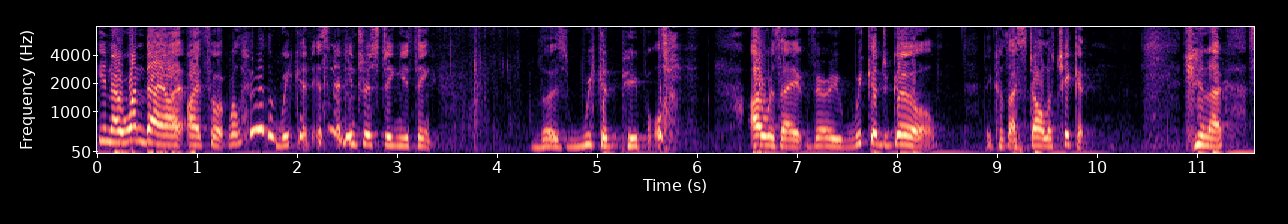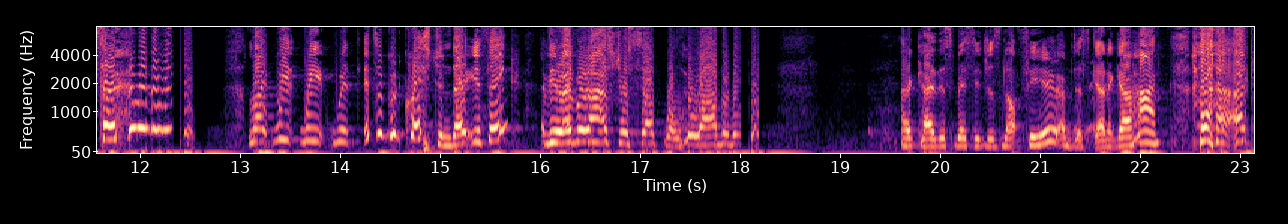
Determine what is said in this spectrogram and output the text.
you know, one day I, I thought, well, who are the wicked? Isn't it interesting you think, those wicked people? I was a very wicked girl because I stole a chicken. You know, so who are the wicked? Like, we, we, we, it's a good question, don't you think? Have you ever asked yourself, well, who are the wicked? Okay, this message is not for you. I'm just going to go home. okay.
